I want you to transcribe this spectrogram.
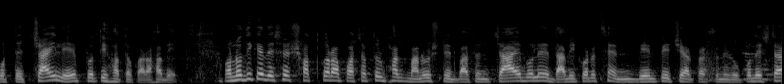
করতে চাইলে প্রতিহত করা হবে। অন্যদিকে দেশের শতকরা পঁচাত্তর ভাগ মানুষ নির্বাচন চায় বলে দাবি করেছেন বিএনপি চেয়ারপারসনের উপদেষ্টা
